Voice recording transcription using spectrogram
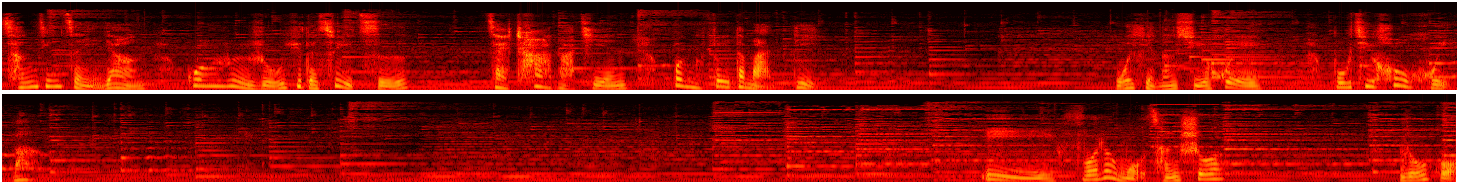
曾经怎样光润如玉的碎瓷，在刹那间迸飞的满地。我也能学会不去后悔吗？忆弗洛姆曾说：“如果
